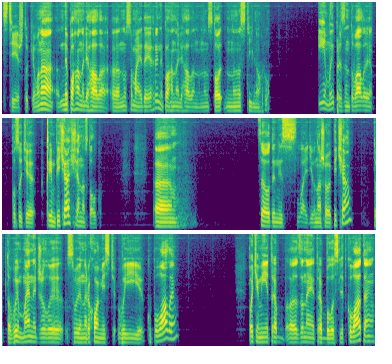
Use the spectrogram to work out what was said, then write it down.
з цієї штуки. Вона непогано лягала, е, ну сама ідея гри непогано лягала на, настільну гру. І ми презентували, по суті, крім піча, ще настолку. Е, це один із слайдів нашого піча. Тобто ви менеджили свою нерухомість, ви її купували. Потім її треба, е, за нею треба було слідкувати.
